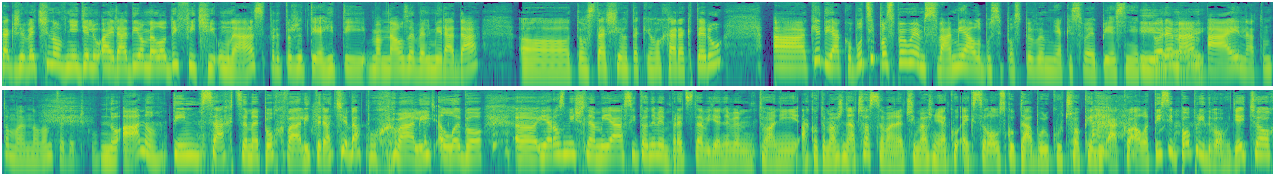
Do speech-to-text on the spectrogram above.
takže väčšinou v nedeľu aj Radio Melody fičí u nás, pretože tie hity mám naozaj veľmi rada, uh, toho staršieho takého charakteru. A kedy ako? Buď si pospevujem s vami, alebo si pospevujem nejaké svoje piesne, ktoré Jej. mám aj na tomto mojom novom CDčku. No áno, tým sa chceme pochváliť, teda teba pochváliť, lebo uh, ja rozmýšľam, ja si to neviem predstaviť, ja neviem to ani, ako to máš načasované, či máš nejakú excelovskú tabuľku, čo kedy ako, ale ty si popri dvoch deťoch,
